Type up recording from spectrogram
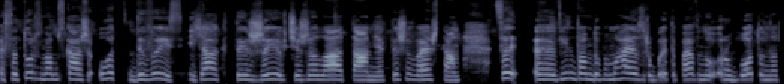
Е, Сатурн вам скаже: от дивись, як ти жив чи жила там, як ти живеш там. Це е, він вам допомагає зробити певну роботу над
